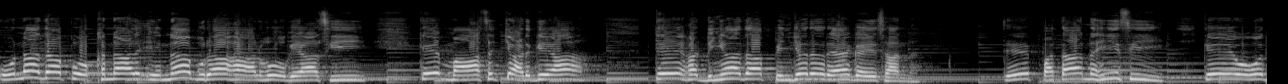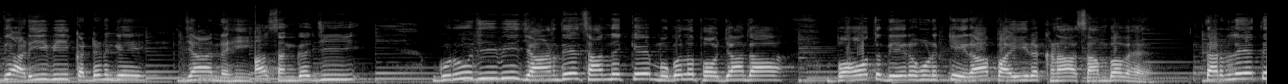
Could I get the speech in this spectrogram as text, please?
ਉਹਨਾਂ ਦਾ ਭੁੱਖ ਨਾਲ ਇੰਨਾ ਬੁਰਾ ਹਾਲ ਹੋ ਗਿਆ ਸੀ ਕਿ ਮਾਸ ਝੜ ਗਿਆ। ਤੇ ਹੱਡੀਆਂ ਦਾ ਪਿੰਜਰ ਰਹਿ ਗਏ ਸਨ। ਤੇ ਪਤਾ ਨਹੀਂ ਸੀ ਕਿ ਉਹ ਦਿਹਾੜੀ ਵੀ ਕੱਢਣਗੇ ਜਾਂ ਨਹੀਂ। ਆ ਸੰਗਤ ਜੀ, ਗੁਰੂ ਜੀ ਵੀ ਜਾਣਦੇ ਸਨ ਕਿ ਮੁਗਲ ਫੌਜਾਂ ਦਾ ਬਹੁਤ ਦੇਰ ਹੁਣ ਘੇਰਾ ਪਾਈ ਰੱਖਣਾ ਅਸੰਭਵ ਹੈ। ਤਰਲੇ ਤੇ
